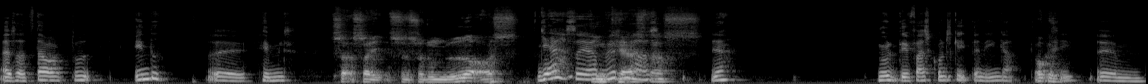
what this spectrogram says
altså, der var, du ved, intet øh, hemmeligt. så, så, så, så du møder også Ja, så jeg din mødte hende også. kæresters... Ja. Nu det er faktisk kun sket den ene gang, kan Okay. man sige. Øhm,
